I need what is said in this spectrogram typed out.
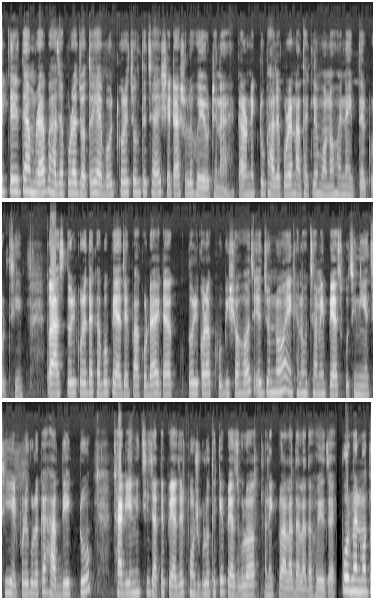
ইফতারিতে আমরা ভাজা পোড়া যতই অ্যাভয়েড করে চলতে চাই, সেটা আসলে হয়ে ওঠে না। কারণ একটু ভাজা পোড়া না থাকলে মনে হয় না ইফতার করছি। তো আজ তৈরি করে দেখাবো পেঁয়াজের পাকোড়া। এটা তৈরি করা খুবই সহজ। এর জন্য এখানে হচ্ছে আমি পেঁয়াজ কুচি নিয়েছি। এরপর এগুলোকে হাত দিয়ে একটু ছাড়িয়ে নিচ্ছি যাতে পেঁয়াজের কোঁশগুলো থেকে পেঁয়াজগুলো মানে একটু আলাদা আলাদা হয়ে যায়। পরিমাণ মতো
